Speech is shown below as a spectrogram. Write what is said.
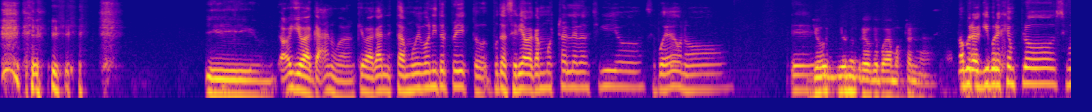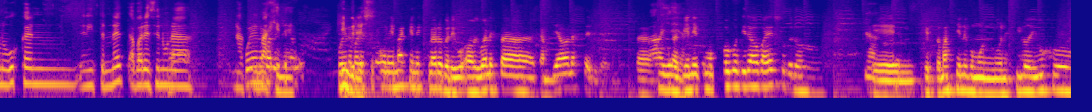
Y. Ay, qué bacán, weón. Qué bacán. Está muy bonito el proyecto. Puta, sería bacán mostrarle a los chiquillos. ¿Se puede o no? Eh, Yo, yo no creo que pueda mostrar nada. así. No, pero aquí, por ejemplo, si uno busca en, en internet, aparecen unas, unas Pueden imágenes. aparecer, pueden aparecer algunas imágenes, claro, pero igual, igual está cambiado la estética. Está- Ah, ya, ya. Tiene como un poco tirado para eso, pero Ya. eh, que Tomás tiene como un, un estilo de dibujo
